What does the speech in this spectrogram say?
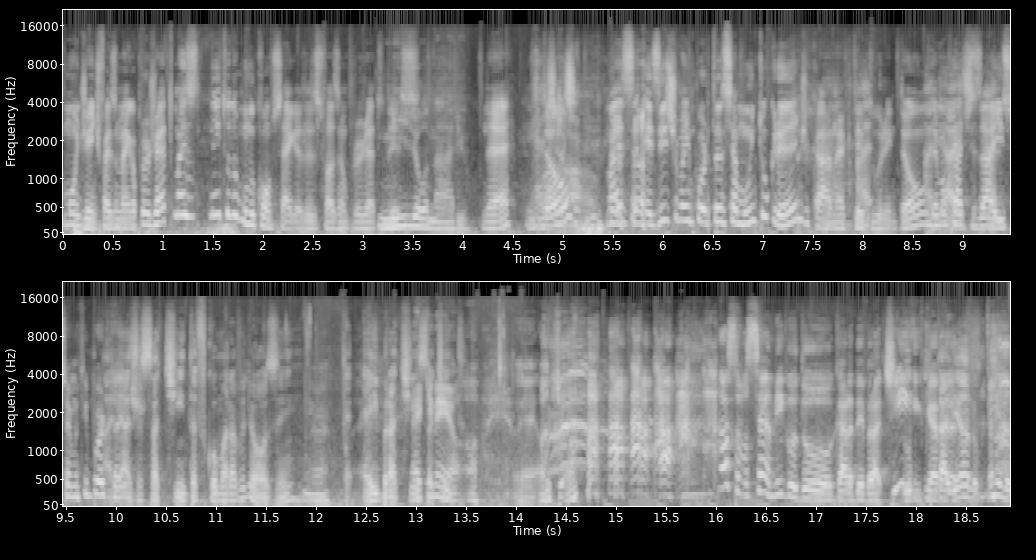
um monte de gente faz um mega projeto, mas nem todo mundo consegue, às vezes, fazer um projeto desse. Milionário. Né? Então. gente- Mas existe uma importância muito grande, cara, na arquitetura. Então, Aliás, democratizar isso é muito importante. Aliás, essa tinta ficou maravilhosa, hein? É, é Ibratim É essa que nem, tinta? ó, É. Nossa, você é amigo do cara de Bratin? Que é- Italiano, Pino?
